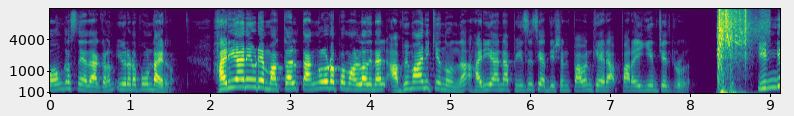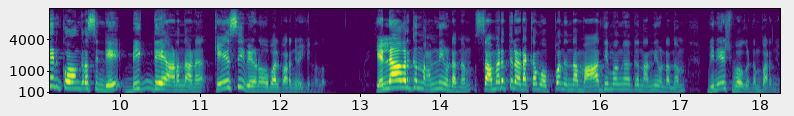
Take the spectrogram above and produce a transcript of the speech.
കോൺഗ്രസ് നേതാക്കളും ഇവരോടൊപ്പം ഉണ്ടായിരുന്നു. ഹരിയാനയുടെ മക്കൾ തങ്ങളോടൊപ്പം ഉള്ളതിനാൽ അഭിമാനിക്കുന്നുവെന്ന് ഹരിയാന പി സി സി അധ്യക്ഷൻ പവൻ ഖേര പറയുകയും ചെയ്തിട്ടുള്ളത്. ഇന്ത്യൻ കോൺഗ്രസിന്റെ ബിഗ് ഡേ ആണെന്നാണ് കെ സി വേണുഗോപാൽ പറഞ്ഞു വയ്ക്കുന്നത് എല്ലാവർക്കും നന്ദിയുണ്ടെന്നും സമരത്തിലടക്കം ഒപ്പം നിന്ന മാധ്യമങ്ങൾക്ക് നന്ദിയുണ്ടെന്നും വിനേഷ് ബോഗട്ടും പറഞ്ഞു.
